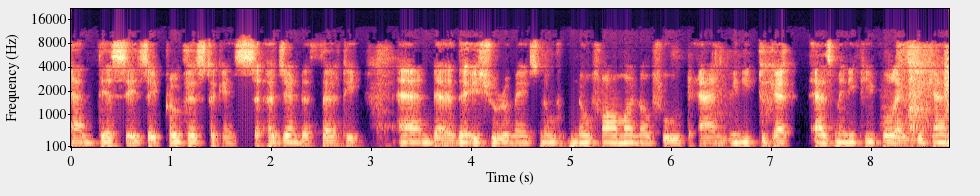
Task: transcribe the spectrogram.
And this is a protest against Agenda 30. And uh, the issue remains no no farmer, no food, and we need to get as many people as we can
